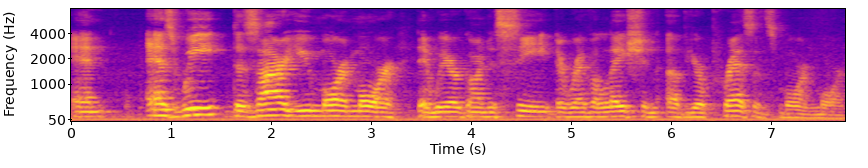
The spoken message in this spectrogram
and as we desire you more and more, then we are going to see the revelation of your presence more and more.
